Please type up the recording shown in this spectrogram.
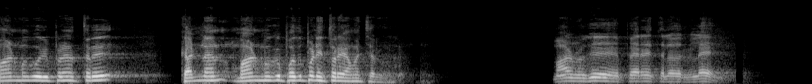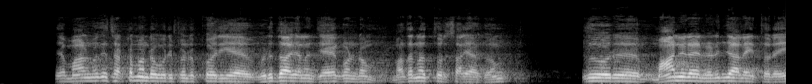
மாண்புமிகு உறுப்பினர் திரு கண்ணன் மாண்புமிகு பொதுப்பணித்துறை அமைச்சர் அவர்கள். மாண்புமிகு பேரவைத் தலைவர்களே இந்த மாண்புமிகு சட்டமன்ற உறுப்பினர் கோரிய விருதாச்சலம் ஜெயங்கொண்டம் மதனத்தூர் சாலையாகும். இது ஒரு மாநில நெடுஞ்சாலைத்துறை.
